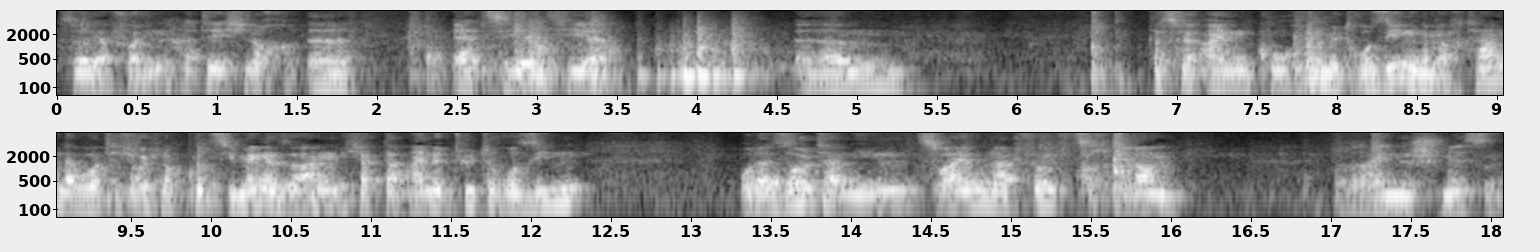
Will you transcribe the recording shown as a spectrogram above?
So, ja, vorhin hatte ich noch äh, erzählt hier, ähm, dass wir einen Kuchen mit Rosinen gemacht haben. Da wollte ich euch noch kurz die Menge sagen. Ich habe da eine Tüte Rosinen oder Sultaninen, 250 Gramm reingeschmissen.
